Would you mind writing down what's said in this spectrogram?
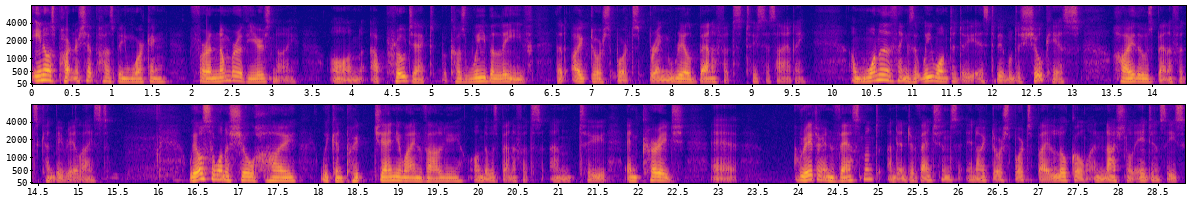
ENOS partnership has been working for a number of years now on a project because we believe that outdoor sports bring real benefits to society. And one of the things that we want to do is to be able to showcase how those benefits can be realised. We also want to show how we can put genuine value on those benefits and to encourage uh, greater investment and interventions in outdoor sports by local and national agencies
